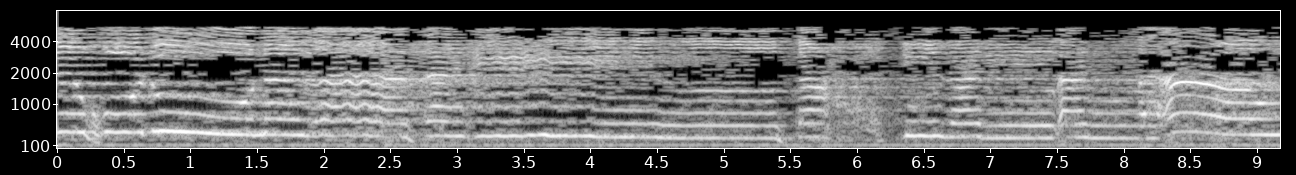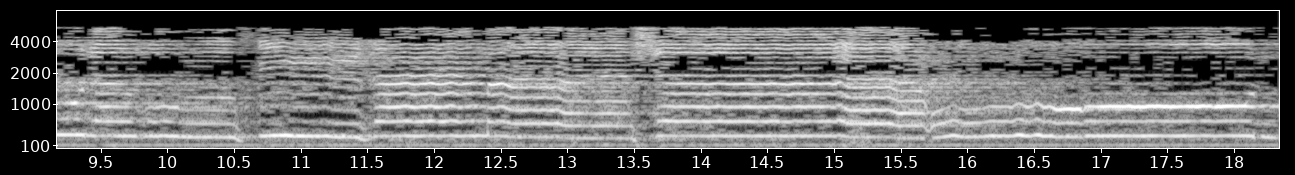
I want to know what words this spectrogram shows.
يَدْخُلُونَهَا تَجْرِي مِن تَحْتِهَا الْأَنْهَارُ لَهُمْ فِيهَا مَا يَشَاءُونَ ۚ.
